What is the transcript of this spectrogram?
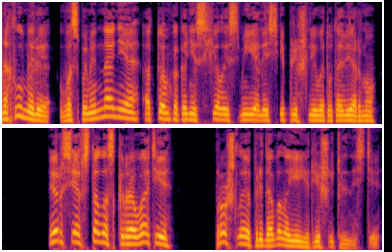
Нахлынули воспоминания о том, как они с Хелой смеялись и пришли в эту таверну. Эрсия встала с кровати, прошлое придавало ей решительности.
